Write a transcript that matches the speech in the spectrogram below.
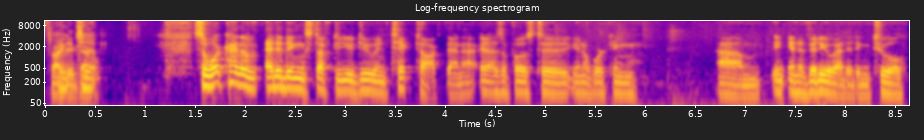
So I Good did that. So, what kind of editing stuff do you do in TikTok then, uh, as opposed to you know working um, in, in a video editing tool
